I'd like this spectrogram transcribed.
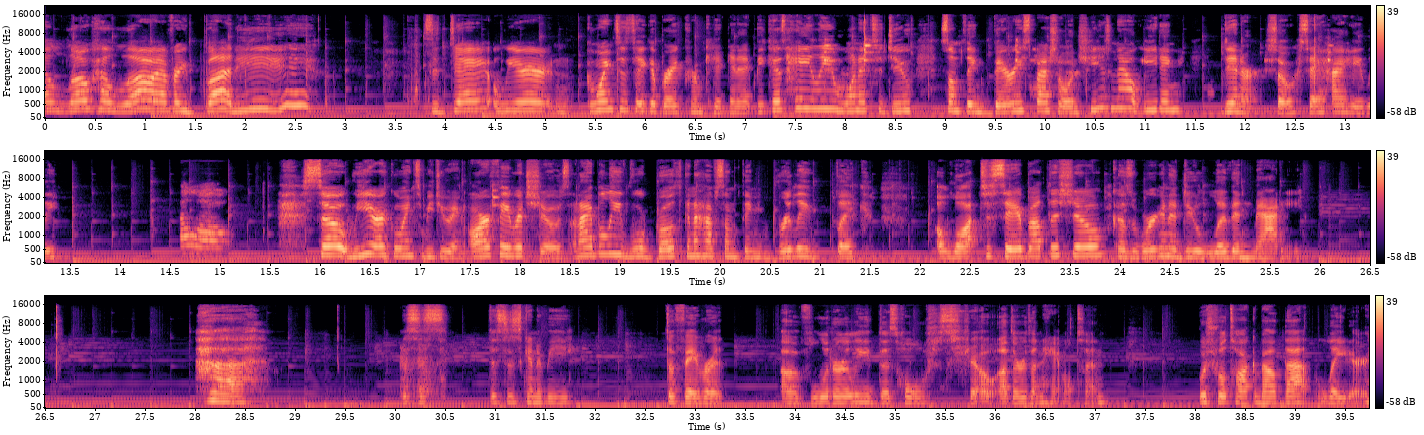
Hello, hello, everybody. Today we're going to take a break from kicking it because Haley wanted to do something very special and she is now eating dinner. So say hi, Haley. Hello. So we are going to be doing our favorite shows, and I believe we're both gonna have something really like a lot to say about this show because we're gonna do Liv and Maddie. this is this is gonna be the favorite of literally this whole show, other than Hamilton, which we'll talk about that later.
